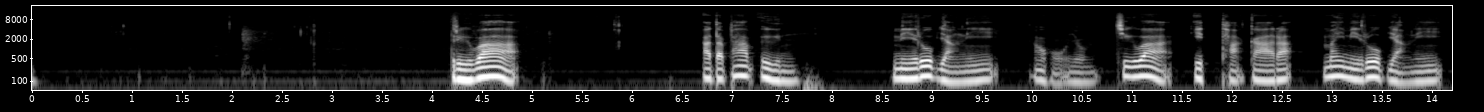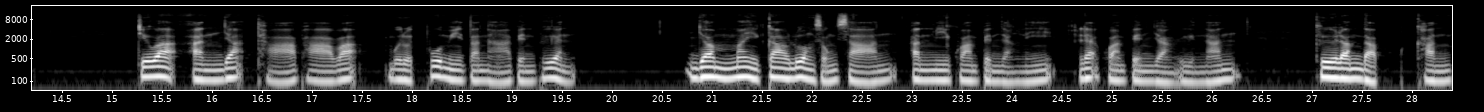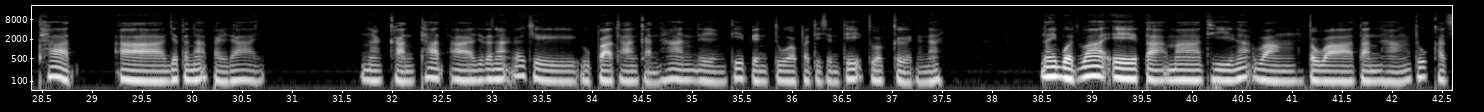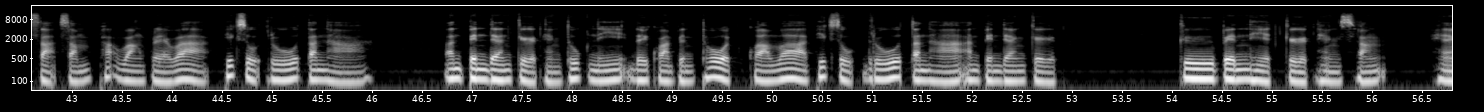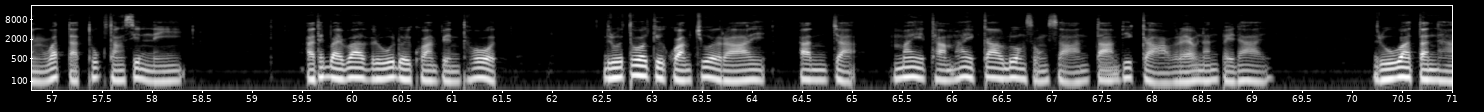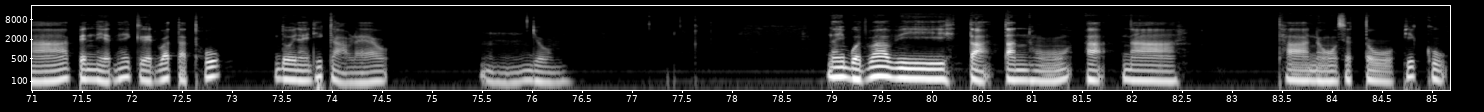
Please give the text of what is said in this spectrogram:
หรือว่า อัตภาพอื่น มีรูปอย่างนี้ โอ้โหโยม ชื่อว่า อิทธการะ ไม่มีรูปอย่างนี้ ชื่อว่า อัญญถาภาวะ บุรุษผู้มีตัณหาเป็นเพื่อน ย่อมไม่ก้าวล่วงสงสาร อันมีความเป็นอย่างนี้ และความเป็นอย่างอื่นนั้น คือลำดับขันธาตุอายตนะไปได้ นะขันธาตุอายตนะก็คืออุปาทานขันห้านเองที่เป็นตัวปฏิสนธิตัวเกิดนะนะ ในบทว่าเอตามาทีนะวัง ตวาตันหังทุกขสะสัมภวังแปลว่า ภิกษุรู้ตันหา อันเป็นแดนเกิดแห่งทุกนี้ โดยความเป็นโทษ ความว่าภิกษุรู้ตันหาอันเป็นแดนเกิด คือเป็นเหตุเกิดแห่งสังแห่งวัตทุกทั้งสิ้นนี้ อธิบายว่ารู้โดยความเป็นโทษ รู้โทษคือความชั่วร้าย อันจะไม่ทำให้ก้าวล่วงสงสารตามที่กล่าวแล้วนั้นไปได้ รู้ว่าตัณหาเป็นเหตุให้เกิดวัตทุกข์ โดยในที่กล่าวแล้วโยม ในบทว่าวีตะตันโหอะนาทาโนสโตภิกขุ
